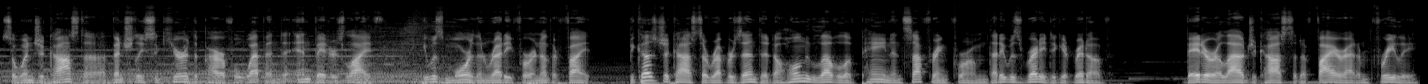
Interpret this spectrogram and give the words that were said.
So when Jocasta eventually secured the powerful weapon to end Vader's life, he was more than ready for another fight. Because Jocasta represented a whole new level of pain and suffering for him that he was ready to get rid of. Vader allowed Jocasta to fire at him freely,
